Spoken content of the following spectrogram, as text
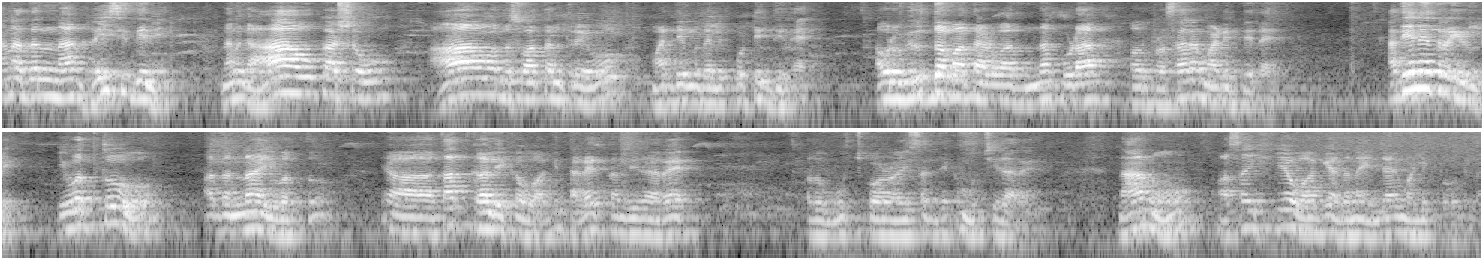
ನಾನು ಅದನ್ನು ಗ್ರಹಿಸಿದ್ದೀನಿ. ನನಗೆ ಆ ಅವಕಾಶವು ಆ ಒಂದು ಸ್ವಾತಂತ್ರ್ಯವು ಮಾಧ್ಯಮದಲ್ಲಿ ಕೊಟ್ಟಿದ್ದಿದೆ. ಅವರ ವಿರುದ್ಧ ಮಾತಾಡುವುದನ್ನು ಕೂಡ ಅವರು ಪ್ರಸಾರ ಮಾಡಿದ್ದಿದೆ. ಅದೇನೇ ಥರ ಇರಲಿ, ಇವತ್ತು ಅದನ್ನು ಇವತ್ತು ತಾತ್ಕಾಲಿಕವಾಗಿ ತಡೆ ತಂದಿದ್ದಾರೆ. ಅದು ಮುಚ್ಚಿಕೊ ಈ ಸದ್ಯಕ್ಕೆ ಮುಚ್ಚಿದ್ದಾರೆ. ನಾನು ಅಸಹ್ಯವಾಗಿ ಅದನ್ನು ಎಂಜಾಯ್ ಮಾಡಲಿಕ್ಕೆ ಬರೋದಿಲ್ಲ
